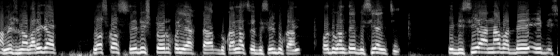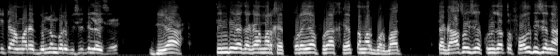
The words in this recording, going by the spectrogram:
আমি সোনাবাড়ি ঘাট লস্কর সিড স্টোর কই একটা দোকান আছে বিসির দোকান ওই দোকান থেকে বিসি আনছি এই বিসি আনা বাদে এই বিসিটা আমার দুই নম্বরে বিসি দিলাইছে দিয়া তিন বিঘা জায়গা আমার ক্ষেত করাইয়া পুরা ক্ষেত আমার বরবাদ তা গাছ হয়েছে কোনো জাতের ফল দিছে না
